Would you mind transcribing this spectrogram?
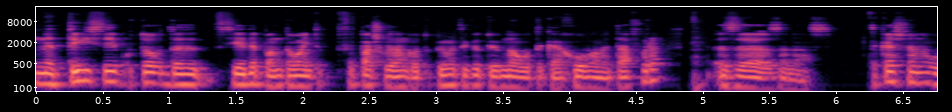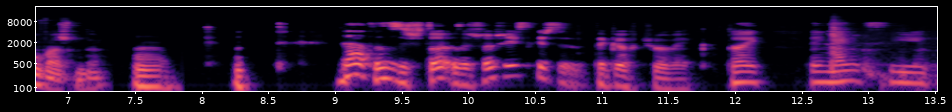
и на 30 е готов да си еде панталоните. Това пак ще дам като пример, тъй като е много така хубава метафора за, за нас. Така ще е много важно, да. Да, защо, защо ще искаш такъв човек? Той, той някакси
